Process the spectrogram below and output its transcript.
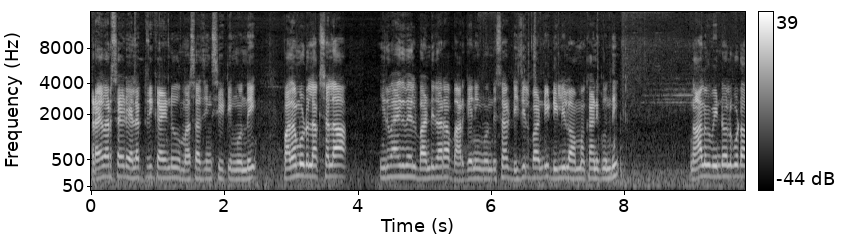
Driver side electric and massaging seating ఉంది. పదమూడు లక్షల ఇరవై ఐదు వేలు బండి ధర బార్గెనింగ్ ఉంది సార్. డీజిల్ బండి ఢిల్లీలో అమ్మకానికి ఉంది. నాలుగు విండోలు కూడా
